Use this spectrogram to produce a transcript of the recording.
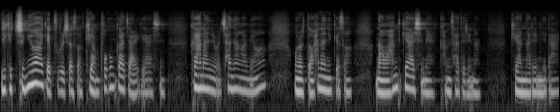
이렇게 중요하게 부르셔서 귀한 복음까지 알게 하신 그 하나님을 찬양하며 오늘 또 하나님께서 나와 함께 하심에 감사드리는 귀한 날입니다.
